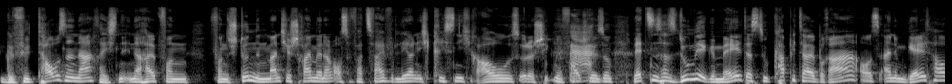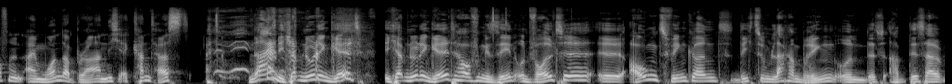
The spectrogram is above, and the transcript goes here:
gefühlt tausende Nachrichten innerhalb von, von Stunden. Manche schreiben mir dann auch so verzweifelt, Leon, ich krieg's nicht raus oder schick mir Falschlösung. Ah. Letztens hast du mir gemailt, dass du Capital Bra aus einem Geldhaufen und einem Wonder Bra nicht erkannt hast. Nein, ich habe nur den Geld, ich habe nur den Geldhaufen gesehen und wollte äh, augenzwinkernd dich zum Lachen bringen und habe deshalb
